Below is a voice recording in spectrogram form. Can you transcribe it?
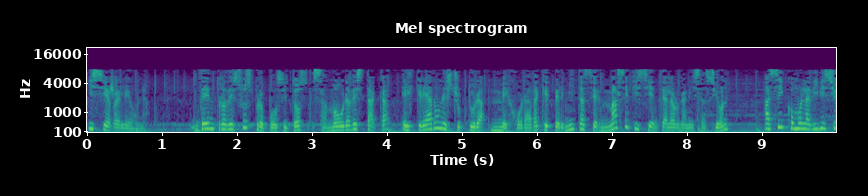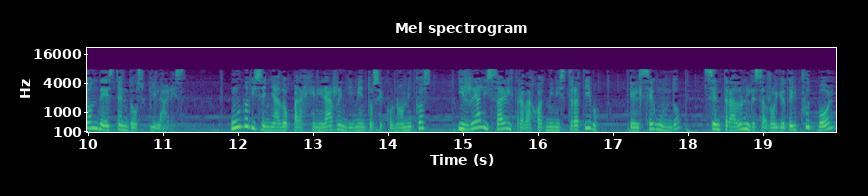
y Sierra Leona. Dentro de sus propósitos, Zamoura destaca el crear una estructura mejorada que permita ser más eficiente a la organización, así como la división de esta en dos pilares. Uno diseñado para generar rendimientos económicos y realizar el trabajo administrativo. El segundo, centrado en el desarrollo del fútbol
